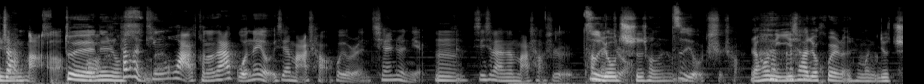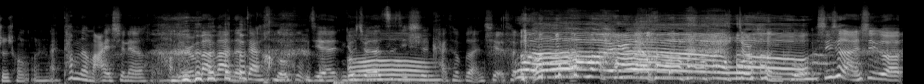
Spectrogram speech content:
战马了，对那种嗯他们很听话。可能大家国内有一些马场会有人牵着你，嗯，新西兰的马场是自由驰骋？自由驰骋。然后你一下就 会了是吗？你就驰骋了是吗哎？，他们的马也训练的很好，就是慢慢的在河谷间，你就觉得自己是凯特·布兰切特，哇就是很酷。新西兰是一个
